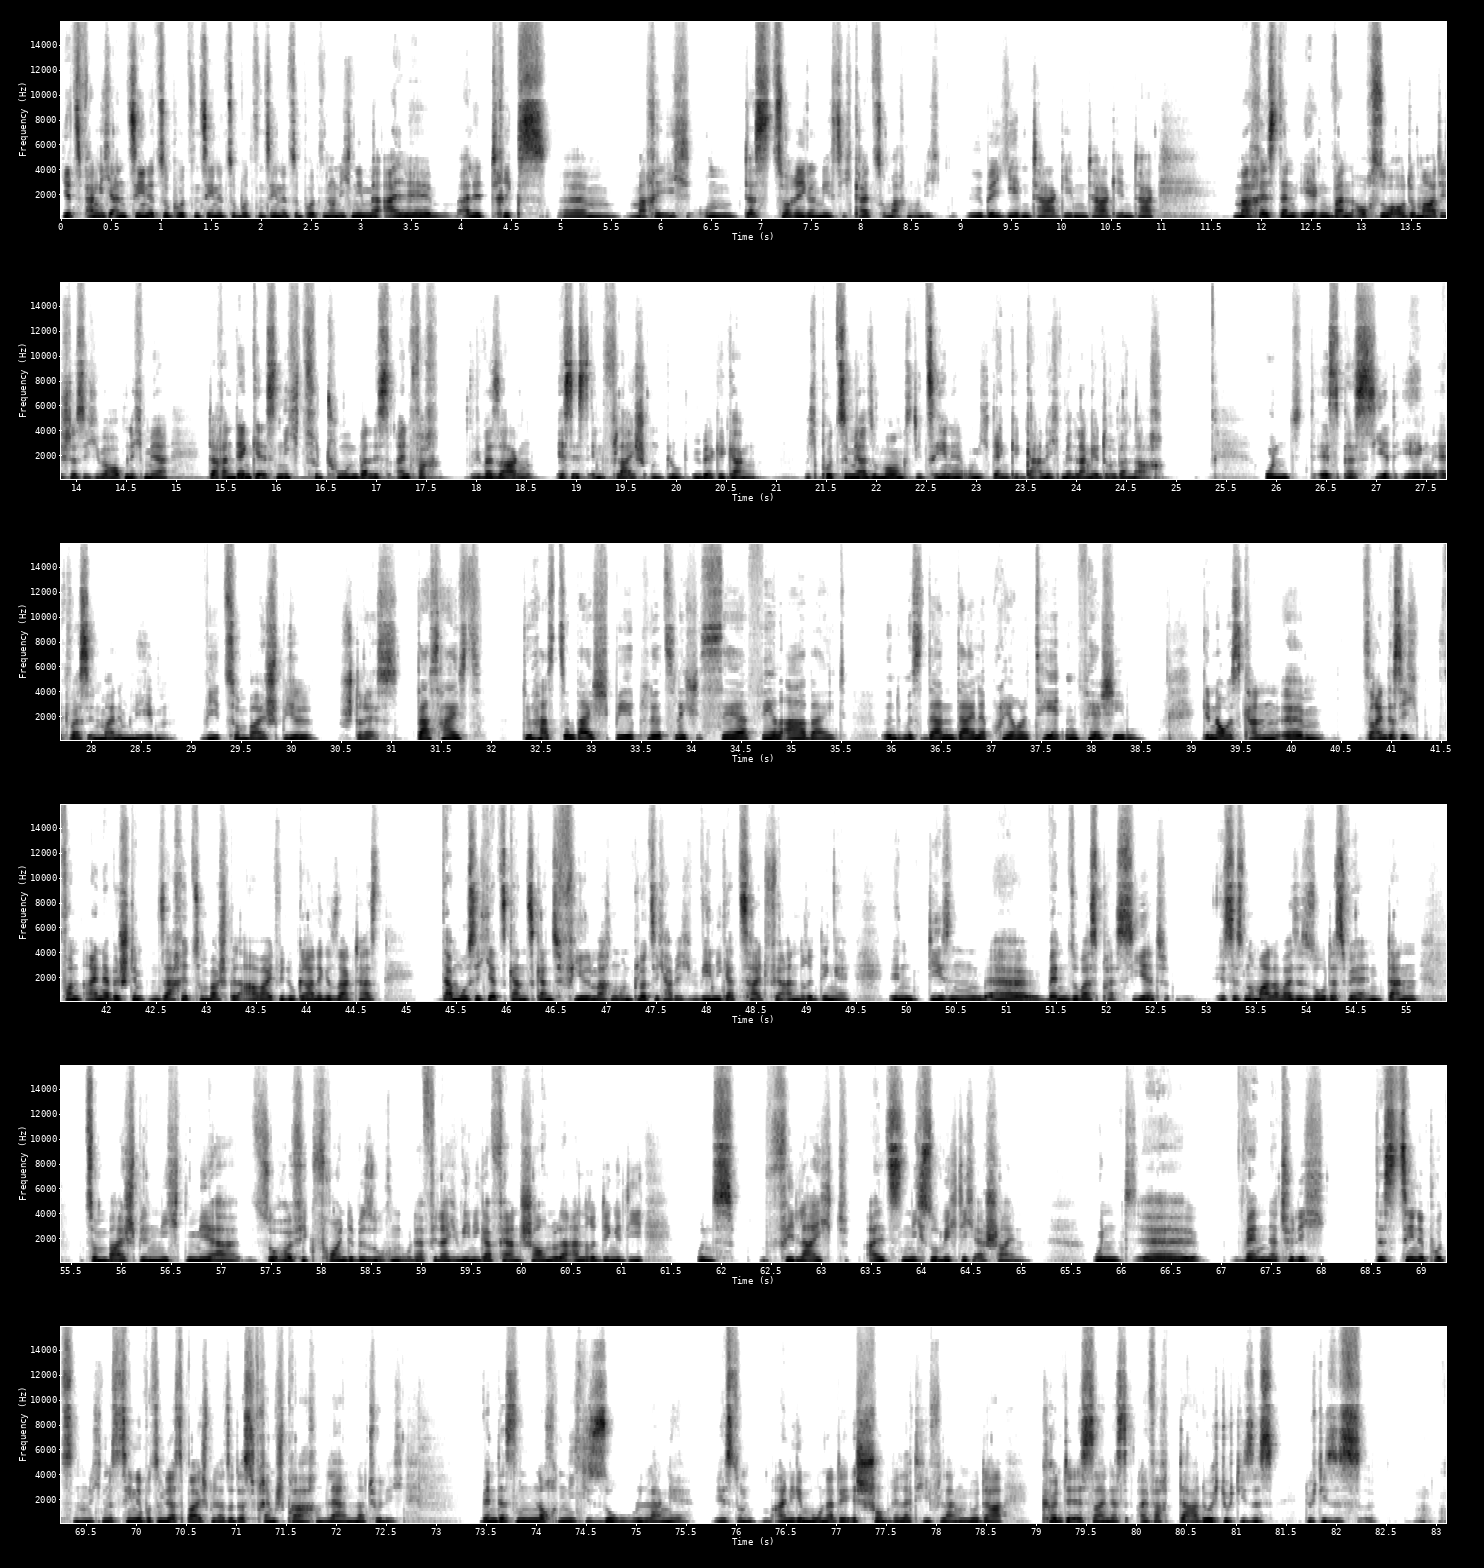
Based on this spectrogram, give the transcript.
Jetzt fange ich an, Zähne zu putzen, Zähne zu putzen, Zähne zu putzen und ich nehme alle, alle Tricks, ähm, mache ich, um das zur Regelmäßigkeit zu machen und ich übe jeden Tag, jeden Tag, jeden Tag, mache es dann irgendwann auch so automatisch, dass ich überhaupt nicht mehr daran denke, es nicht zu tun, weil es einfach, wie wir sagen, es ist in Fleisch und Blut übergegangen. Ich putze mir also morgens die Zähne und ich denke gar nicht mehr lange drüber nach. Und es passiert irgendetwas in meinem Leben, wie zum Beispiel Stress. Das heißt, du hast zum Beispiel plötzlich sehr viel Arbeit und musst dann deine Prioritäten verschieben. Genau, es kann ähm, sein, dass ich von einer bestimmten Sache, zum Beispiel Arbeit, wie du gerade gesagt hast, da muss ich jetzt ganz, ganz viel machen und plötzlich habe ich weniger Zeit für andere Dinge. In diesen, äh, wenn sowas passiert, ist es normalerweise so, dass wir dann zum Beispiel nicht mehr so häufig Freunde besuchen oder vielleicht weniger fernschauen oder andere Dinge, die uns vielleicht als nicht so wichtig erscheinen. Und äh, wenn natürlich das Zähneputzen, und ich nehme das Zähneputzen wieder als Beispiel, also das Fremdsprachenlernen natürlich, wenn das noch nicht so lange ist und einige Monate ist schon relativ lang, nur da könnte es sein, dass einfach dadurch, durch dieses, durch dieses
